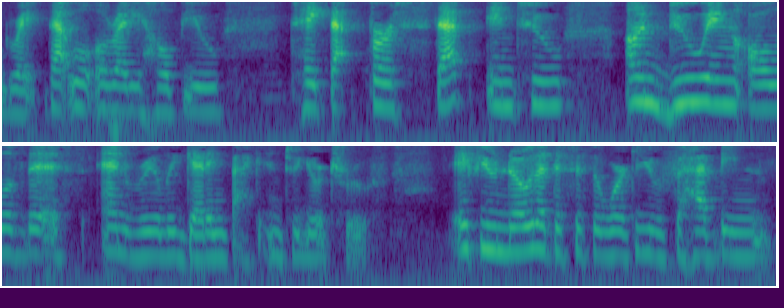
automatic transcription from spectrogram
great. That will already help you take that first step into undoing all of this and really getting back into your truth. If you know that this is the work you have been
